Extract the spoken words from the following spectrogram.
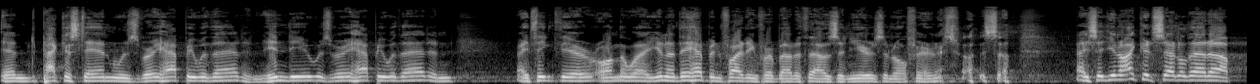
And Pakistan was very happy with that, and India was very happy with that, and I think they're on the way. You know, they have been fighting for about a thousand years, in all fairness. so I said, you know, I could settle that up.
